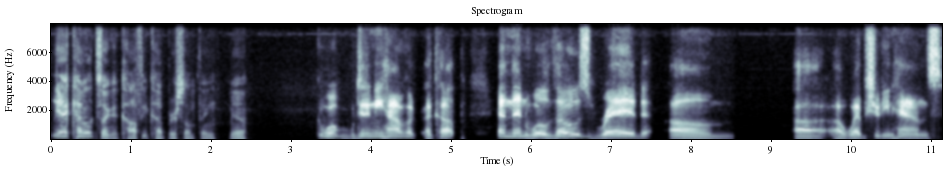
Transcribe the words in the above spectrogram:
Yeah, it kind of looks like a coffee cup or something. Yeah. Well, didn't he have a, a cup? And then will those red um, uh, uh, web shooting hands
